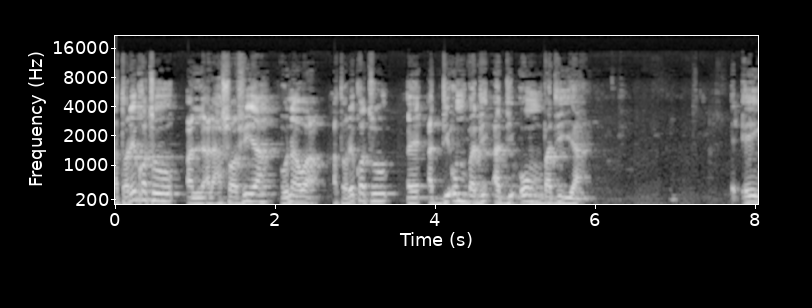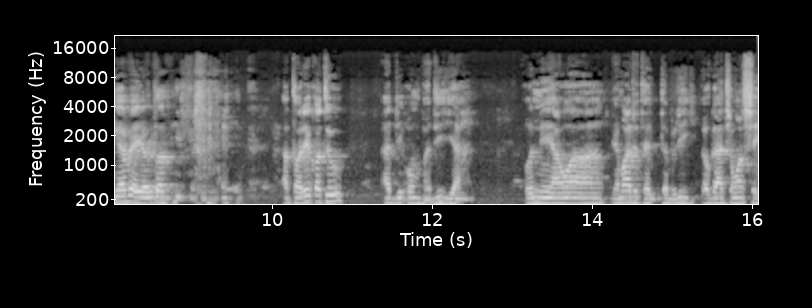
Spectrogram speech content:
àtọ̀ríkọ́tù aláṣọ́fíyà òun náà wà. Àtọ̀ríkọ́tù àdìóǹbadìyà èyí gẹ́gẹ́ yọ tán. Àtọ̀ríkọ́tù àdìóǹbadìyà ó ní àwọn jamaatu tabligh lọ́gá tí wọ́n ṣe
